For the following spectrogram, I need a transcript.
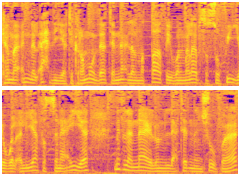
كما أن الأحذية تكرمون ذات النعل المطاطي والملابس الصوفية والألياف الصناعية مثل النايلون اللي اعتدنا نشوفها.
